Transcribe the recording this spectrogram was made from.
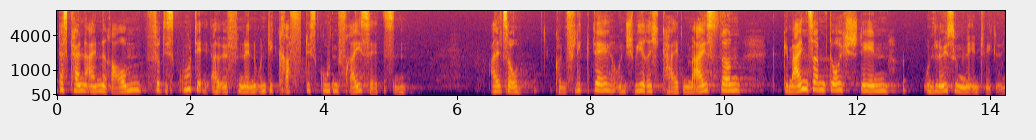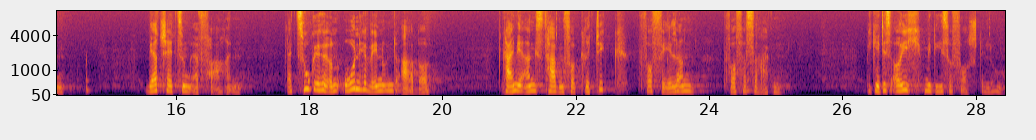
das kann einen Raum für das Gute eröffnen und die Kraft des Guten freisetzen. Also Konflikte und Schwierigkeiten meistern, gemeinsam durchstehen und Lösungen entwickeln. Wertschätzung erfahren. Dazugehören ohne Wenn und Aber keine Angst haben vor Kritik, vor Fehlern, vor Versagen. Wie geht es euch mit dieser Vorstellung?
